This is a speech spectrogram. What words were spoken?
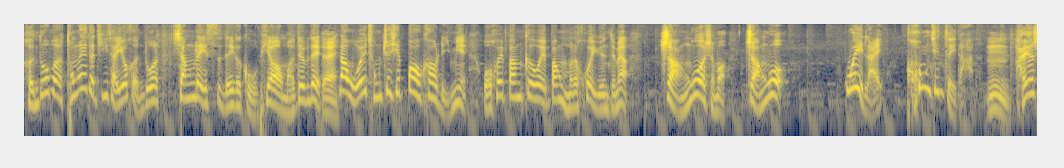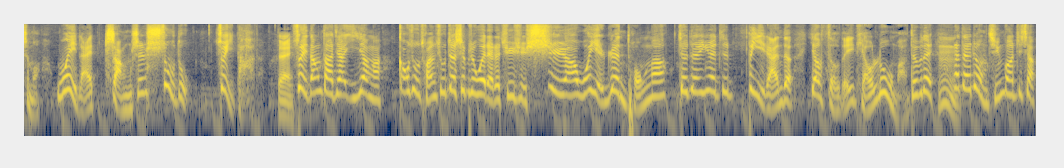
很多不，同样一个题材有很多相类似的一个股票嘛，对不对？对。那我会从这些报告里面，我会帮各位帮我们的会员怎么样掌握什么？掌握未来空间最大的，嗯，还有什么？未来涨升速度最大的。对，所以当大家一样啊，高速传输，这是不是未来的趋势？是啊，我也认同啊，对不对？因为这必然的要走的一条路嘛，对不对？嗯。那在这种情况之下，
